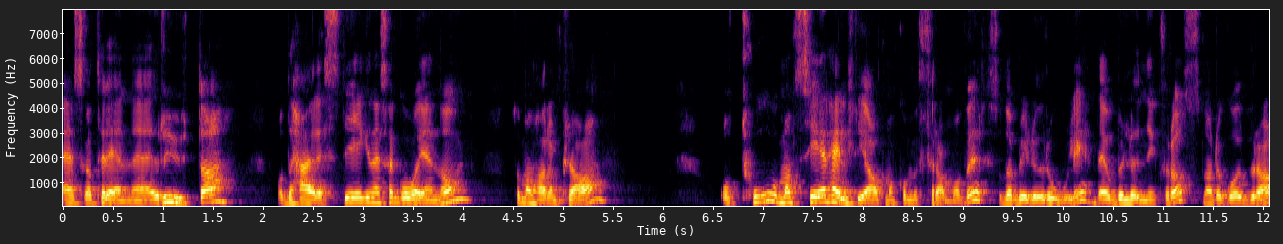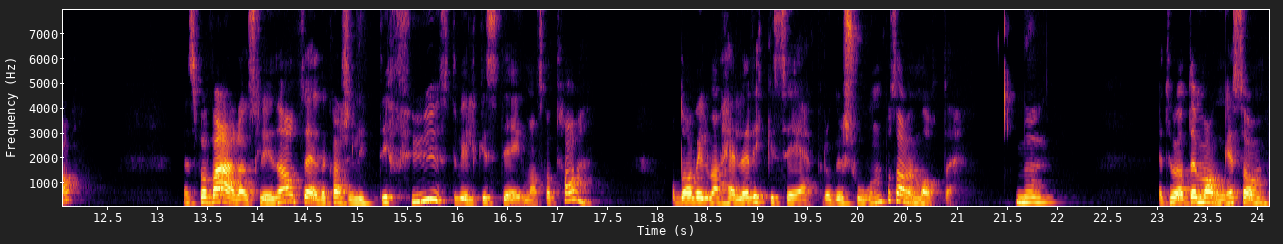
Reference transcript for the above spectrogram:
jeg skal trene ruta, og det her er stegene jeg skal gå gjennom, så man har en plan. Og to, man ser hele tida at man kommer framover, så da blir det jo rolig. Det er jo belønning for oss når det går bra. Mens på hverdagslydnad så er det kanskje litt diffust hvilke steg man skal ta. Og da vil man heller ikke se progresjonen på samme måte. Nei. Jeg tror at det er mange som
